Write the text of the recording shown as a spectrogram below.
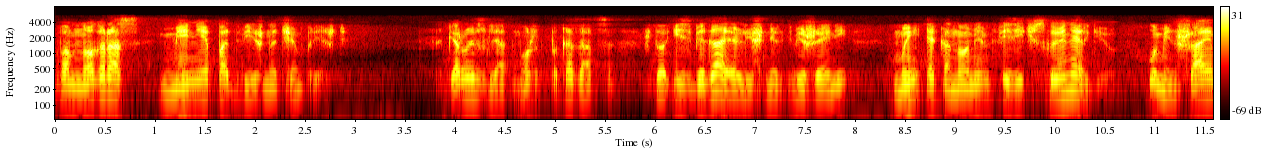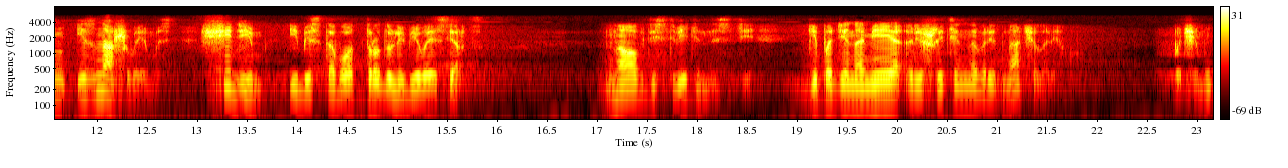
во много раз менее подвижна, чем прежде. На первый взгляд может показаться, что избегая лишних движений, мы экономим физическую энергию, уменьшаем изнашиваемость, щадим и без того трудолюбивое сердце. Но в действительности гиподинамия решительно вредна человеку. Почему?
